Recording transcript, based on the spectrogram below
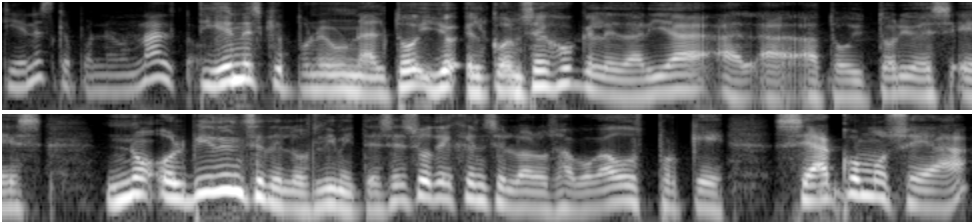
tienes que poner un alto. Tienes que poner un alto. Y yo, el consejo que le daría a, tu auditorio es, es, no olvídense de los límites. Eso déjenselo a los abogados porque sea como sea,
